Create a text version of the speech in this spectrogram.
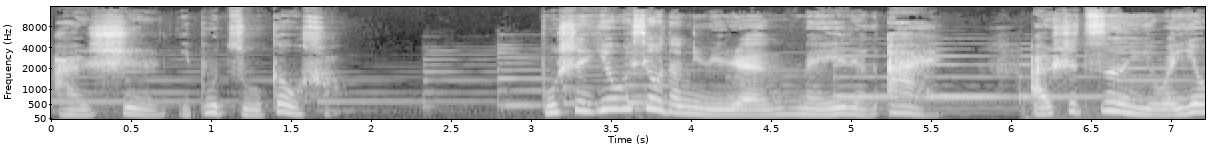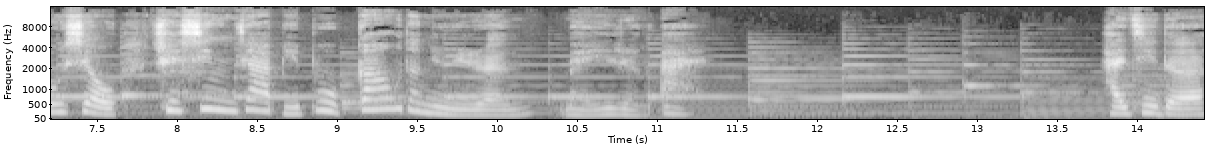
而是你不足够好。不是优秀的女人没人爱，而是自以为优秀却性价比不高的女人没人爱。还记得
